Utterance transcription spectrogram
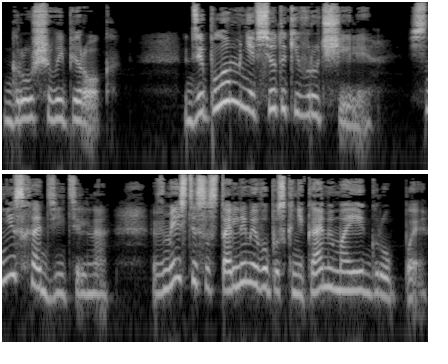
грушевый пирог. Диплом мне все-таки вручили. Снисходительно, вместе с остальными выпускниками моей группы.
